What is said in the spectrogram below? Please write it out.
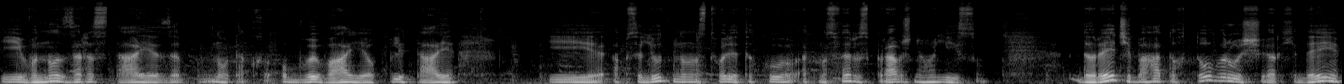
і воно заростає, ну, так, обвиває, обплітає і абсолютно створює таку атмосферу справжнього лісу. До речі, багато хто вирощує орхідеї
